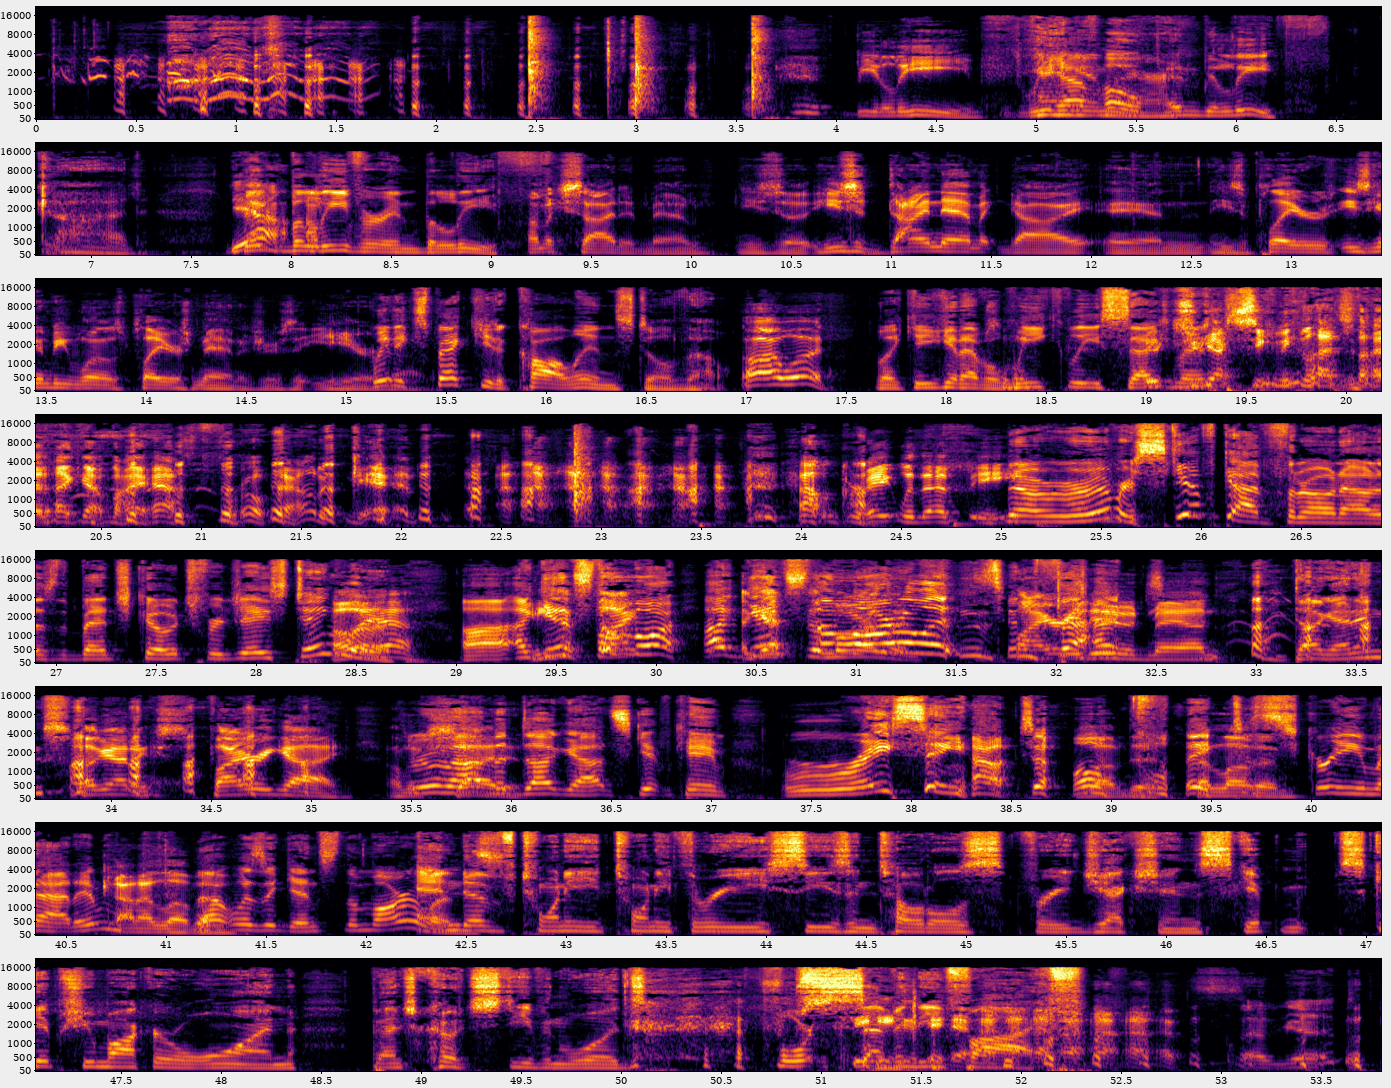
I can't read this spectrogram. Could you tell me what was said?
Believe, We Hang have hope there. and belief. God, Big yeah, I'm, believer in belief. I'm excited, man. He's a he's a dynamic guy, and he's a player. He's going to be one of those players managers that you hear. We'd about. expect you to call in still, though. Oh, I would. Like you can have a weekly Did segment. you guys see me last night? I got my ass thrown out again. How great would that be? Now remember, Skip got thrown out as the bench coach for Jay Stingler. Oh, yeah. uh, against, a the fi- Mar- against, the Marlins. in Fiery fact. dude, man. Doug Eddings. Doug got a fiery guy. I'm Threw him out in the dugout. Skip came racing out to home Loved it. Plate to him. scream at him. God, I love that him. was against the Marlins. End of 2023 season totals for ejections. Skip Skip Schumaker one. Bench coach Stephen Woods 14. 75. so good.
